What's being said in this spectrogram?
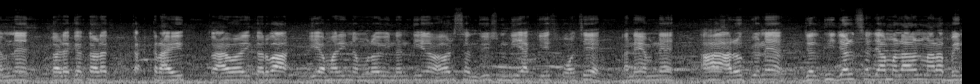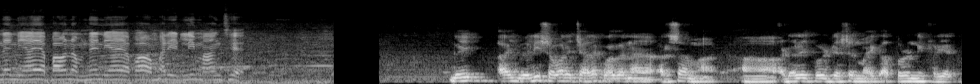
એમને કડકે કડક કાર્યવાહી કરવા એ અમારી નમ્ર વિનંતી હર સંધી સુધી આ કેસ પહોંચે અને એમને આ આરોપીઓને જલ્દથી જલ્દ સજા મળાવે મારા ભાઈને ન્યાય અપાવે અમને ન્યાય અપાવે અમારી એટલી માંગ છે. ગઈ આજ વહેલી સવારે ચારક વાગ્યાના અરસામાં અડાલજ પોલીસ સ્ટેશનમાં એક અપહરણની ફરિયાદ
